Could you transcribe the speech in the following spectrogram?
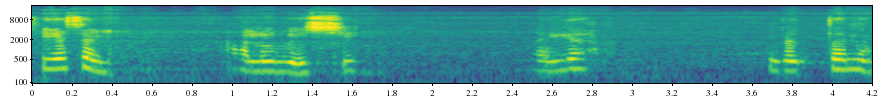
ঠিক আছে আলু বেশি তাইলে দেখতে না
